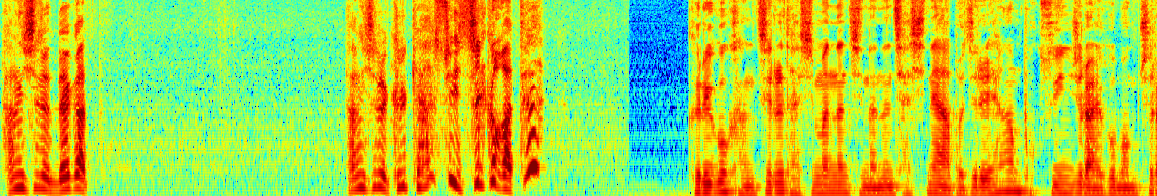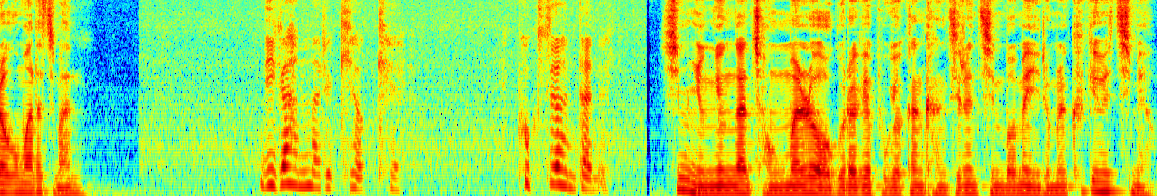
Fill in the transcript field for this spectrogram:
당신은 내가 당신을 그렇게 할 수 있을 것 같아? 그리고 강칠을 다시 만난 진아는 자신의 아버지를 향한 복수인 줄 알고 멈추라고 말하지만 네가 한 말을 기억해. 복수한다는. 16년간 정말로 억울하게 복역한 강칠은 진범의 이름을 크게 외치며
